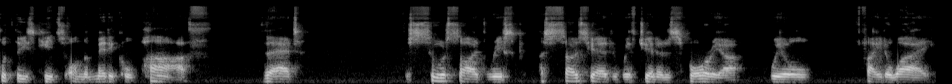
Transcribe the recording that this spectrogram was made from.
put these kids on the medical path, that the suicide risk associated with gender dysphoria will fade away.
